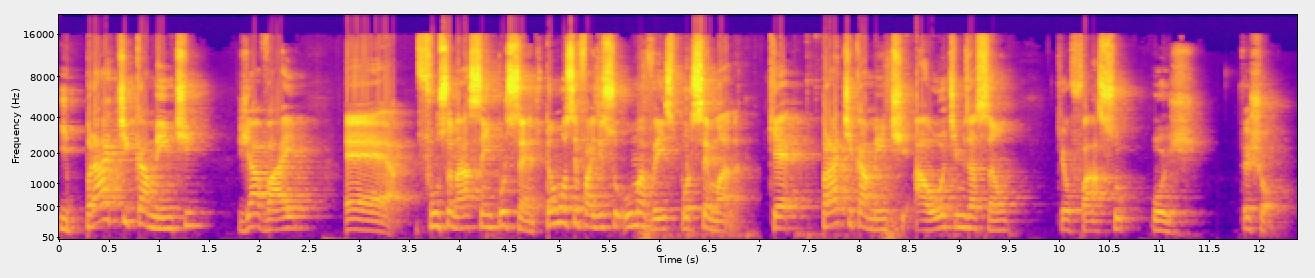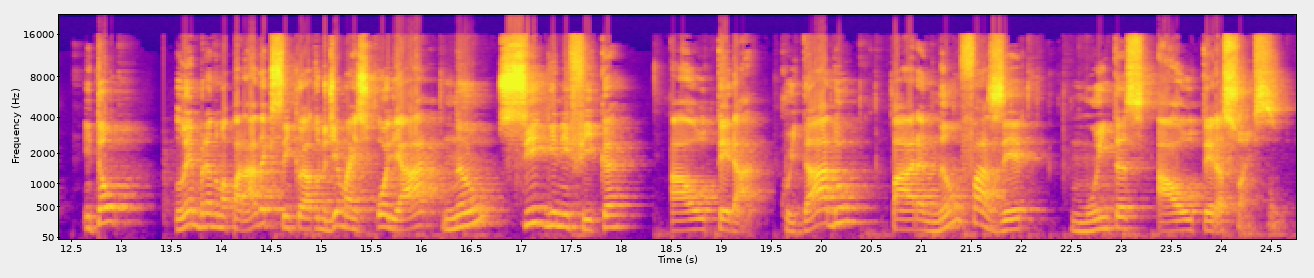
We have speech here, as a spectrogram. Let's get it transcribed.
e praticamente já vai é, funcionar 100%. Então você faz isso uma vez por semana, que é praticamente a otimização que eu faço hoje. Fechou? Então, lembrando uma parada que você tem que olhar todo dia, mas olhar não significa alterar. Cuidado para não fazer muitas alterações.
